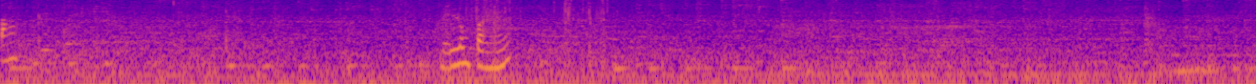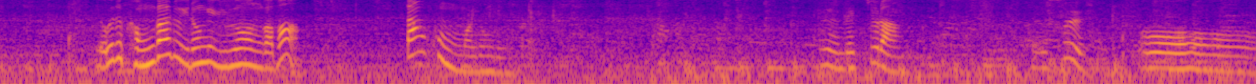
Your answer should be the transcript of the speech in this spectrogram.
빵 멜론빵이 여기도 견과류 이런 게 유명한가 봐땅 콩 막 이런 게 여기 맥주랑 여기 술 오.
